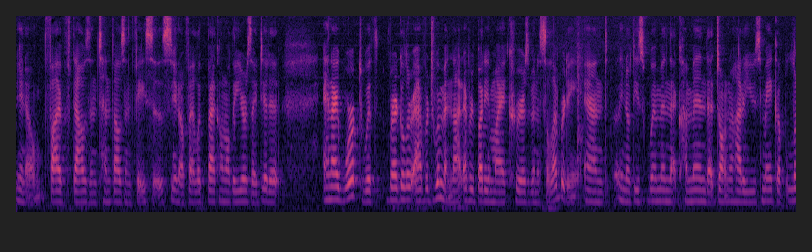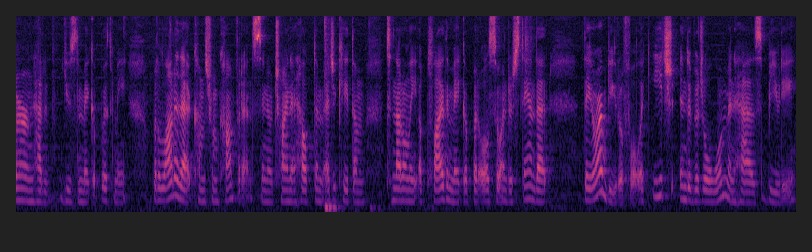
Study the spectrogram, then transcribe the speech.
you know, 5,000, 10,000 faces, you know, if I look back on all the years I did it. And I worked with regular average women. Not everybody in my career has been a celebrity. And, you know, these women that come in that don't know how to use makeup learn how to use the makeup with me. But a lot of that comes from confidence, you know, trying to help them, educate them to not only apply the makeup, but also understand that they are beautiful. Like each individual woman has beauty,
